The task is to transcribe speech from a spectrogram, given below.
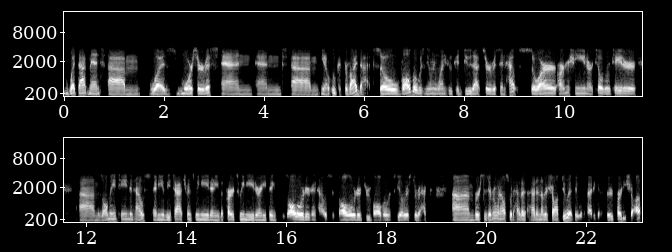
what that meant um, was more service and and um, you know who could provide that. So Volvo was the only one who could do that service in house. So our our machine, our tilt rotator, um, is all maintained in house. Any of the attachments we need, any of the parts we need, or anything is all ordered in house. It's all ordered through Volvo and Steel Direct. Um, versus everyone else would have had, a, had another shop do it. They would have had to get a third party shop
